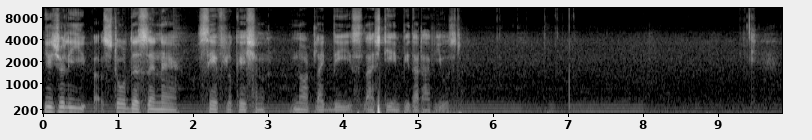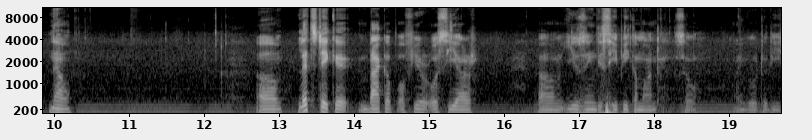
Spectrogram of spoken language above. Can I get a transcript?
usually uh, store this in a safe location not like the slash tmp that I've used. Now um, let's take a backup of your OCR um, using the cp command. So I go to the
